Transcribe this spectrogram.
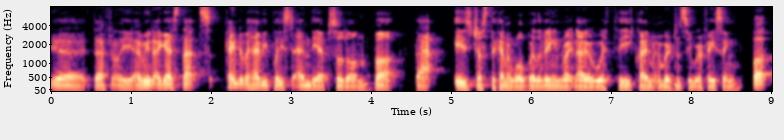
Yeah, definitely. I mean, I guess that's kind of a heavy place to end the episode on, but that is just the kind of world we're living in right now with the climate emergency we're facing. But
